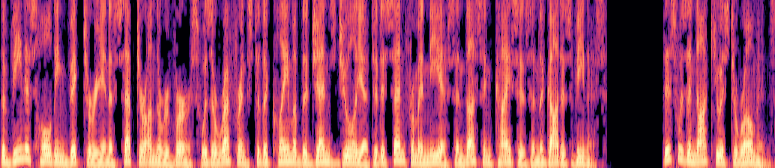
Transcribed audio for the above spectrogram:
The Venus holding victory and a scepter on the reverse was a reference to the claim of the gens Julia to descend from Aeneas and thus Anchises and the goddess Venus. This was innocuous to Romans,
